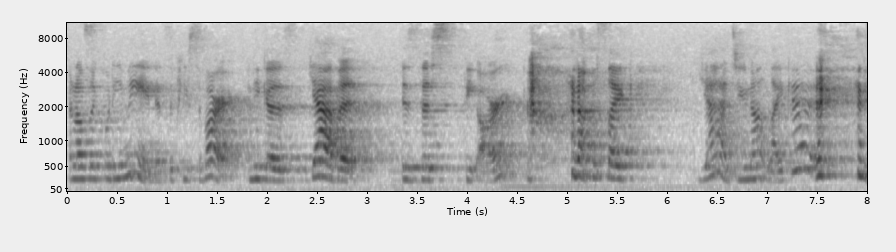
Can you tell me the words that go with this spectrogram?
And I was like, what do you mean? It's a piece of art. And he goes, yeah, but is this the art? and I was like, yeah, do you not like it? and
